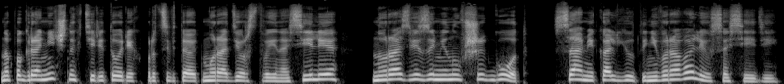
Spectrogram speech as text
на пограничных территориях процветают мародерство и насилие, но разве за минувший год сами кольюты не воровали у соседей?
